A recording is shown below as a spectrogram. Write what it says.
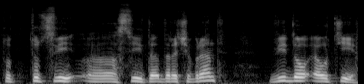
Тут, тут свій, е, свій, до, речі, бренд Video LT.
